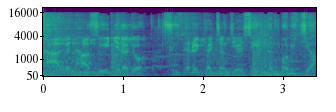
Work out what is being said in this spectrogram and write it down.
작은 하수인이라도 승패를 결정지을 수 있는 법이죠.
